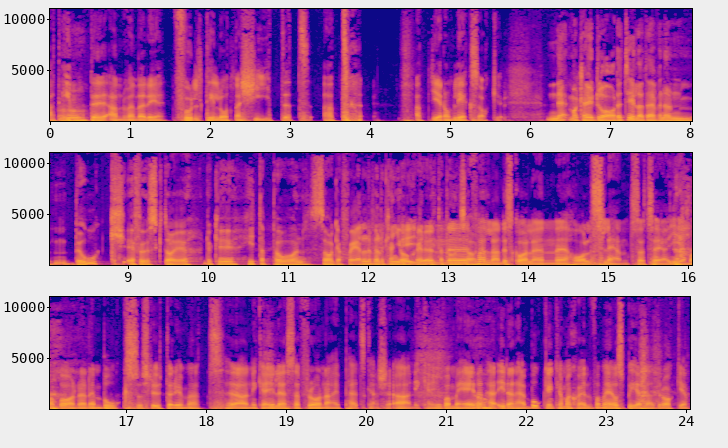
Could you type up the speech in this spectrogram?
Att Mm. inte använda det fullt tillåtna cheatet att, att ge dem leksaker. Nej, man kan ju dra det till att även en bok är fusk då ju. Du kan ju hitta på en saga själv, eller kan jag det är själv hitta på en en eh, saga? fallande skala, en eh, hal slänt så att säga. Ger man barnen en bok så slutar det med att ja, ni kan ju läsa från iPads kanske. Ja, ni kan ju vara med i den här. I den här boken kan man själv vara med och spela draken.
